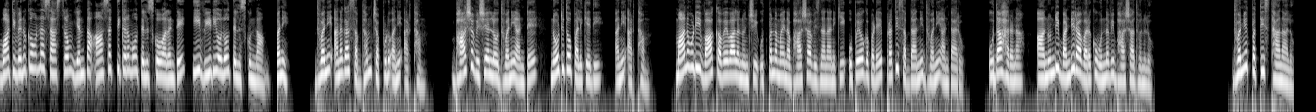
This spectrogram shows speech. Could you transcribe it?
వాటి వెనుక ఉన్న శాస్త్రం ఎంత ఆసక్తికరమో తెలుసుకోవాలంటే ఈ వీడియోలో తెలుసుకుందాం. ధ్వని. ధ్వని అనగా శబ్దం చప్పుడు అని అర్థం. భాష విషయంలో ధ్వని అంటే నోటితో పలికేది అని అర్థం. మానవుడి వాక్ అవయవాల నుంచి ఉత్పన్నమైన భాషా విజ్ఞానానికి ఉపయోగపడే ప్రతి శబ్దాన్ని ధ్వని అంటారు. ఉదాహరణ ఆ నుండి బండిరా వరకు ఉన్నవి భాషాధ్వనులు. ధ్వన్యుత్పత్తి స్థానాలు.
